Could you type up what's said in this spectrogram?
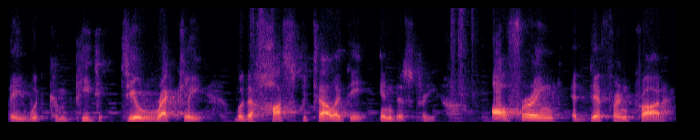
They would compete directly with the hospitality industry, offering a different product.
